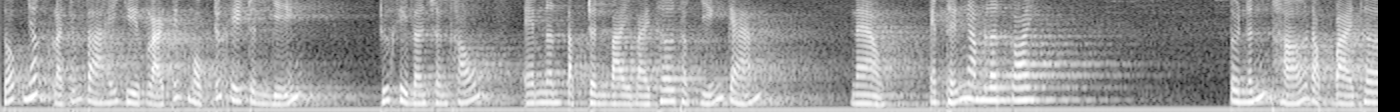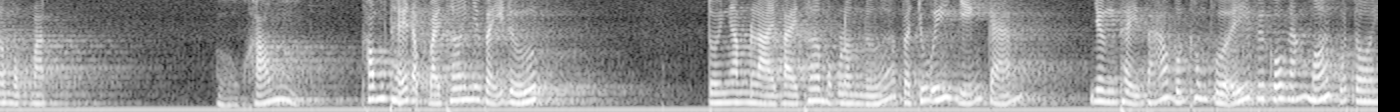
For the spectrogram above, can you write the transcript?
Tốt nhất là chúng ta hãy duyệt lại tiết mục trước khi trình diễn. Trước khi lên sân khấu Em nên tập trình bày bài thơ thật diễn cảm. Nào, em thử ngâm lên coi. Tôi nín thở đọc bài thơ một mạch. Ồ không, không thể đọc bài thơ như vậy được. Tôi ngâm lại bài thơ một lần nữa và chú ý diễn cảm. Nhưng thầy giáo vẫn không vừa ý với cố gắng mới của tôi.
